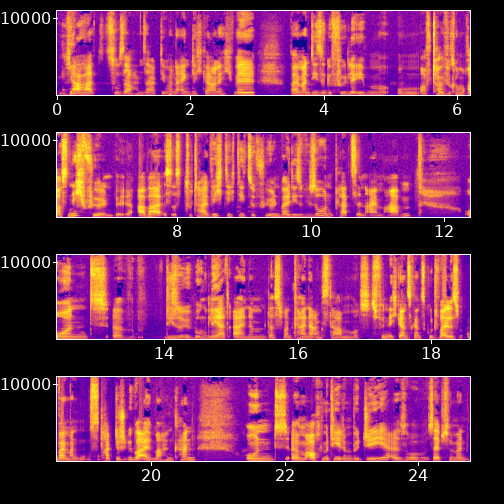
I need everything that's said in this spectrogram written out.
ja zu Sachen sagt, die man eigentlich gar nicht will, weil man diese Gefühle eben um auf Teufel komm raus nicht fühlen will. Aber es ist total wichtig, die zu fühlen, weil die sowieso einen Platz in einem haben. Und äh, diese Übung lehrt einem, dass man keine Angst haben muss. Das finde ich ganz, ganz gut, weil es, weil man es praktisch überall machen kann und ähm, auch mit jedem Budget. Also selbst wenn man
